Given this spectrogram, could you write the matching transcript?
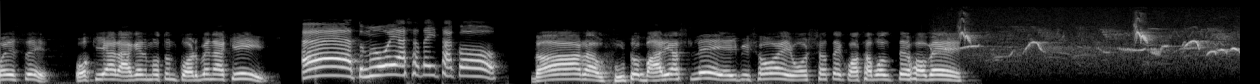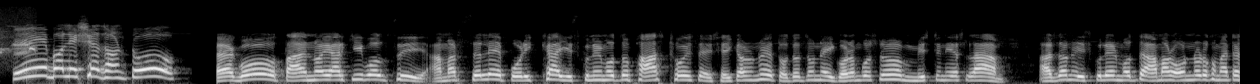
হয়েছে। ও কি আর আগের মতন করবে নাকি? তুমি ওই আশাতেই থাকো। দাঁড়াও ফুটো বাড়ি আসলে এই বিষয়ে ওর সাথে কথা বলতে হবে। কি বলিস সে ঝন্টু? হ্যাঁ গো তাই নয় আর কি বলছি। আমার ছেলে পরীক্ষায় স্কুলের মধ্যে ফার্স্ট হয়েছে সেই কারণে তোদের জন্য এই গরম গরম মিষ্টি নিয়ে আসলাম। আর যেন স্কুলের মধ্যে আমার অন্যরকম একটা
